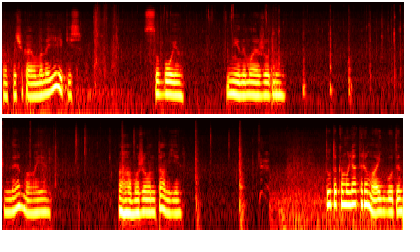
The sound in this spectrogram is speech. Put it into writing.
Так, почекай, у мене є якісь з собою. Ні, немає жодного. Немає. Ага, може вон там є. Тут акумулятори мають бути.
